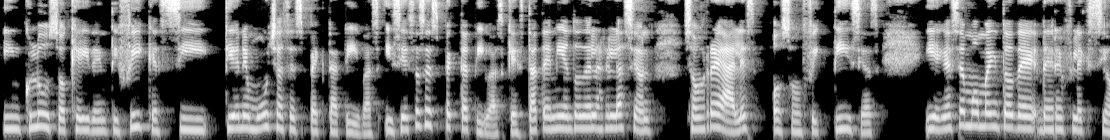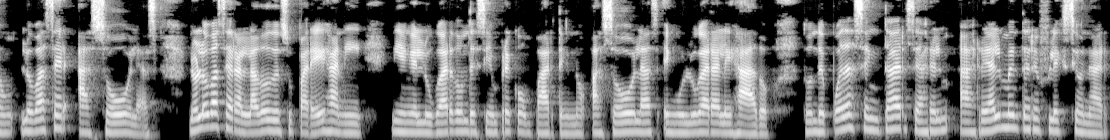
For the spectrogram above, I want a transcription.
incluso que identifique si tiene muchas expectativas y si esas expectativas que está teniendo de la relación son reales o son ficticias. Y en ese momento de, de reflexión lo va a hacer a solas, no lo va a hacer al lado de su pareja ni, ni en el lugar donde siempre comparten, no, a solas, en un lugar alejado, donde pueda sentarse a, a realmente reflexionar.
